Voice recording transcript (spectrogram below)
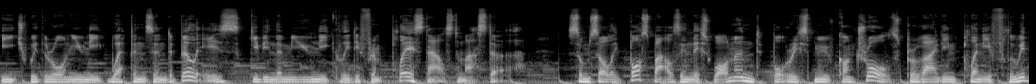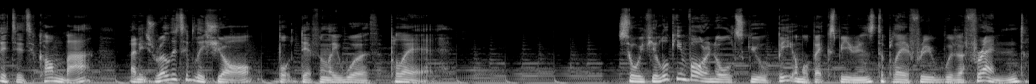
each with their own unique weapons and abilities, giving them uniquely different playstyles to master. Some solid boss battles in this one and buttery smooth controls providing plenty of fluidity to combat, and it's relatively short but definitely worth play. So if you're looking for an old school beat 'em up experience to play through with a friend,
